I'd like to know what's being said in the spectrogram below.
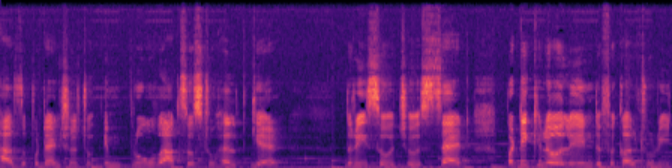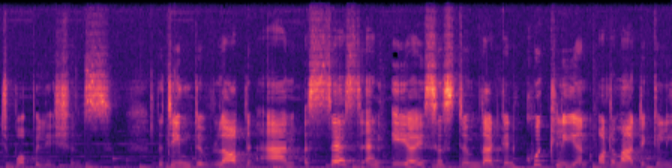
has the potential to improve access to healthcare the researchers said, particularly in difficult to reach populations. The team developed and assessed an AI system that can quickly and automatically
